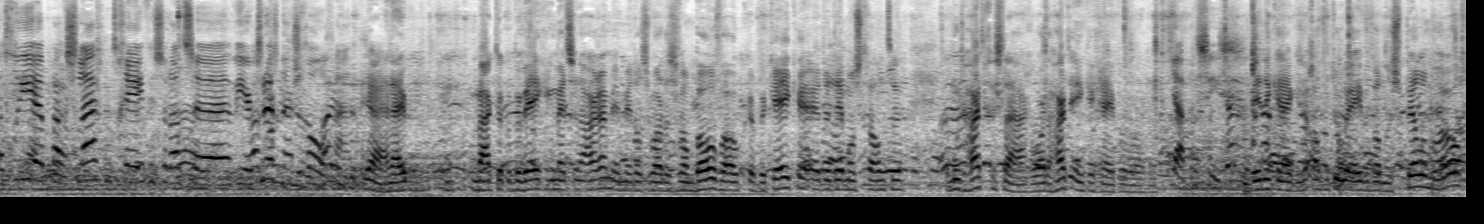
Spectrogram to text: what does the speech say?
een goede pak slaag moet geven... zodat ze weer terug naar school gaan. Ja, en hij maakt ook een beweging met zijn arm. Inmiddels worden ze van boven ook bekeken, de demonstranten. Er moet hard geslagen worden, hard ingegrepen worden. Ja, precies. Binnen kijken ze af en toe even van een spel omhoog.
